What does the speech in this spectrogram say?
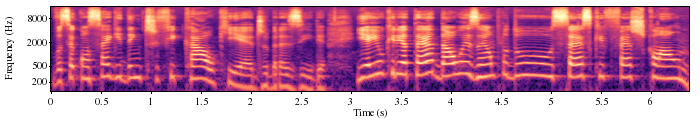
você consegue identificar o que é de Brasília. E aí eu queria até dar o exemplo do Sesc Fest Clown,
